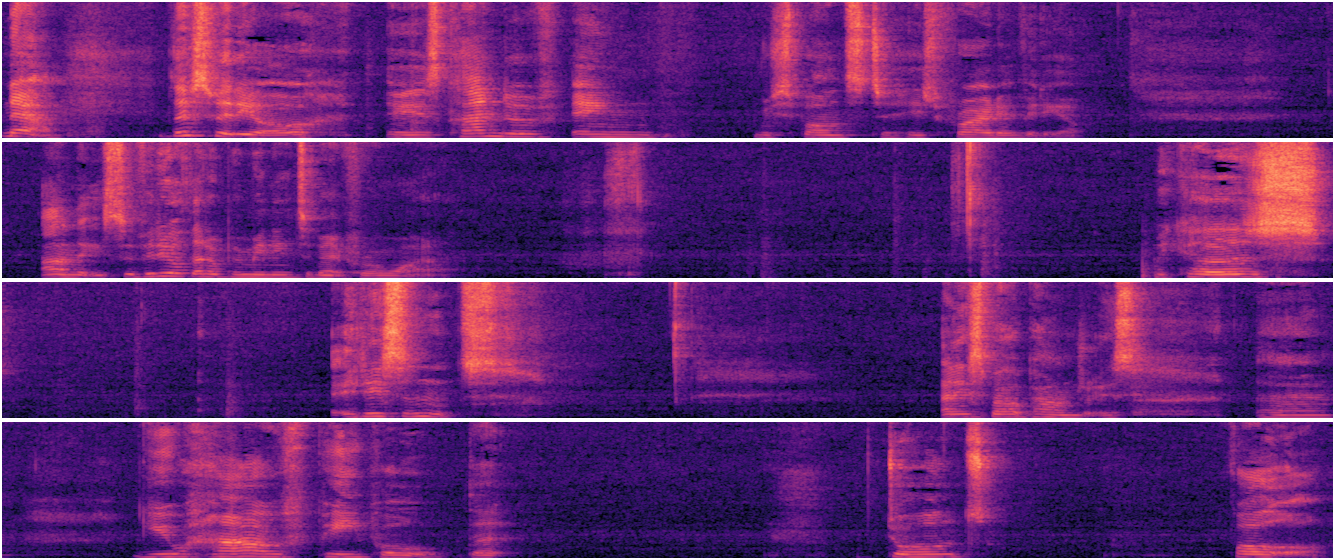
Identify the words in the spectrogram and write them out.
Now this video is kind of in response to his Friday video and it's a video that I've been meaning to make for a while. Because it isn't, and it's about boundaries. Um, you have people that don't follow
